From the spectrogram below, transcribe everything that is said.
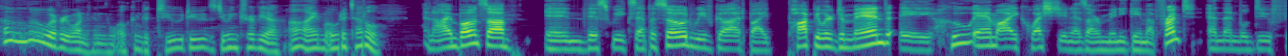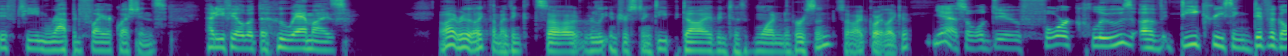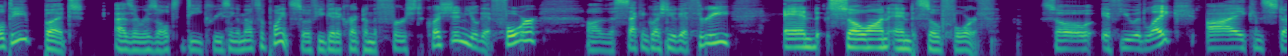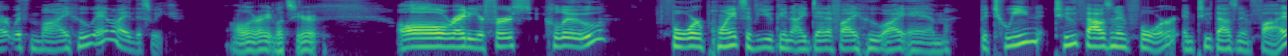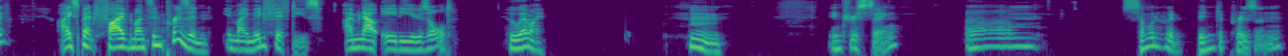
Hello, everyone, and welcome to Two Dudes Doing Trivia. I'm Oda Tettle. And I'm Bonesaw. In this week's episode, we've got by popular demand a Who Am I question as our mini game up front, and then we'll do 15 rapid fire questions. How do you feel about the Who Am I's? Oh, I really like them. I think it's a really interesting deep dive into one person, so I quite like it. Yeah, so we'll do four clues of decreasing difficulty, but as a result, decreasing amounts of points. So if you get it correct on the first question, you'll get four. On the second question, you'll get three, and so on and so forth. So if you would like, I can start with my Who Am I this week. All right, let's hear it. Alrighty, your first clue four points if you can identify who I am. Between 2004 and 2005, I spent five months in prison in my mid 50s. I'm now 80 years old. Who am I? Hmm. Interesting. Um, someone who had been to prison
